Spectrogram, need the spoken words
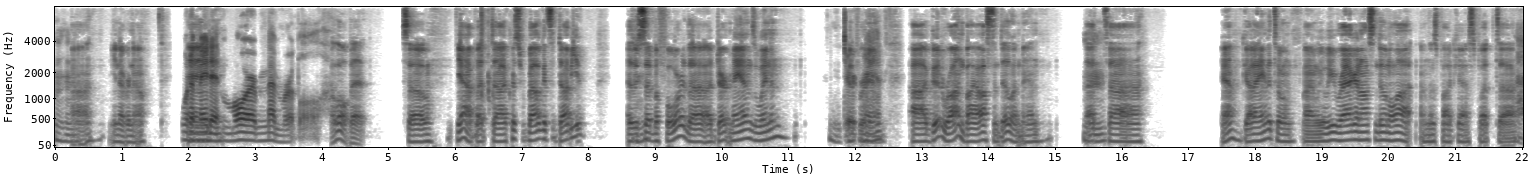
Mhm. Uh, you never know, would have made it more memorable. a little bit. So yeah, but uh, Christopher Bell gets a W. As we Mhm. said before, the Dirt Man's winning. Dirt for him. man. Uh, good run by Austin Dillon, man. That Mhm. uh, yeah, gotta hand it to him. I mean, we rag on Austin Dillon a lot on this podcast, but uh,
